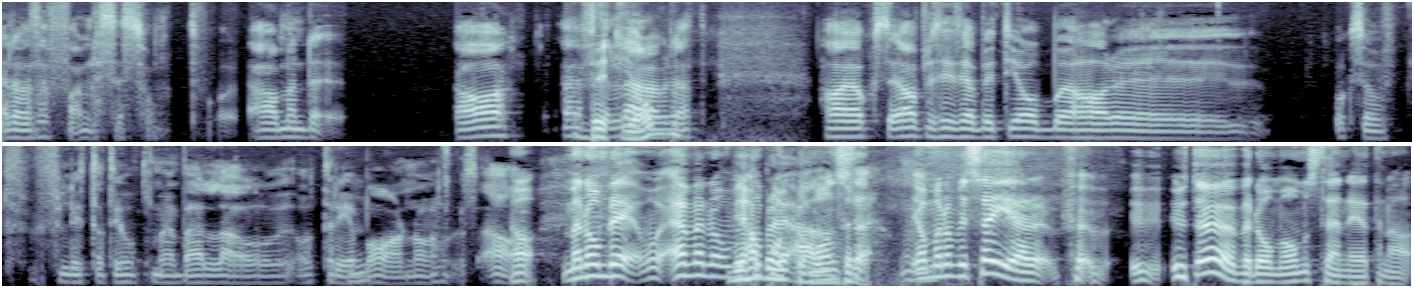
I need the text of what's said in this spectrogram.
eller vad fan, säsong två, ja men det, ja, efter Bytt jobb. Har jag också, ja precis, jag har bytt jobb och jag har också flyttat ihop med Bella och, och tre Mm. barn och, ja. Ja, men om det, även om vi, Vi har tar bort blivit de äldre. omstän- Ja, men om vi säger, för, utöver de omständigheterna,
